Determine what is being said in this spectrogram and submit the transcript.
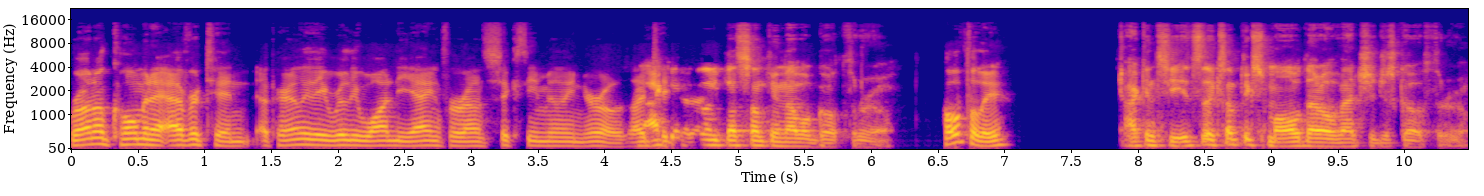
Ronald Koeman at Everton. Apparently, they really want Niang for around 16 million euros. I, I think that. that's something that will go through. Hopefully. I can see it's like something small that'll eventually just go through.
